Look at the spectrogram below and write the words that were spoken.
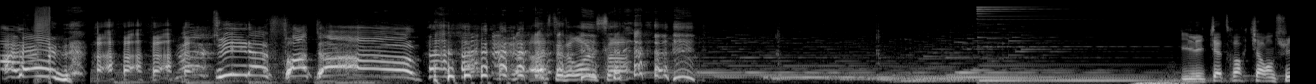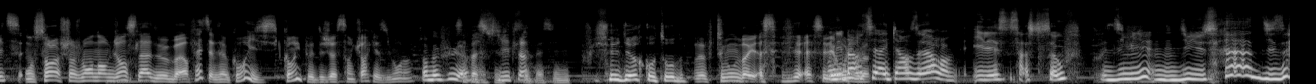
À l'aide Je suis le fantôme. Ah, c'est drôle ça Il est 4h48, on sent le changement d'ambiance là de... Bah en fait, ça vient- comment il, comment il peut être déjà 5h quasiment là? J'en peux plus, là. Ça passe si vite là C'est passé vite. C'est une heure qu'on tourne. Tout le monde va assez, assez On est parti à 15h, il est. Ça, ça ouf. 10 minutes, 10 minutes, 10 heures.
